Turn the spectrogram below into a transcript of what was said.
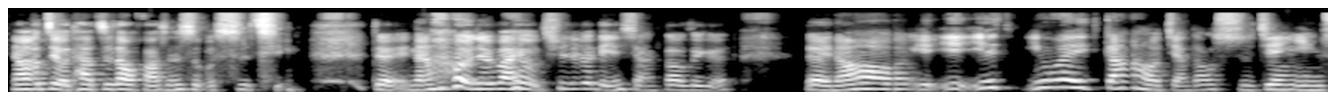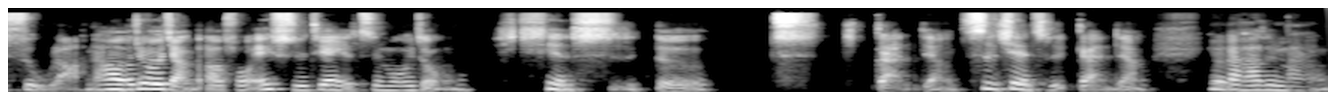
然后只有他知道发生什么事情，对，然后我觉得蛮有趣，就联想到这个，对，然后也也也因为刚好讲到时间因素啦，然后就会讲到说，哎，时间也是某一种现实的次感，这样次现实感这样，因为它是蛮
